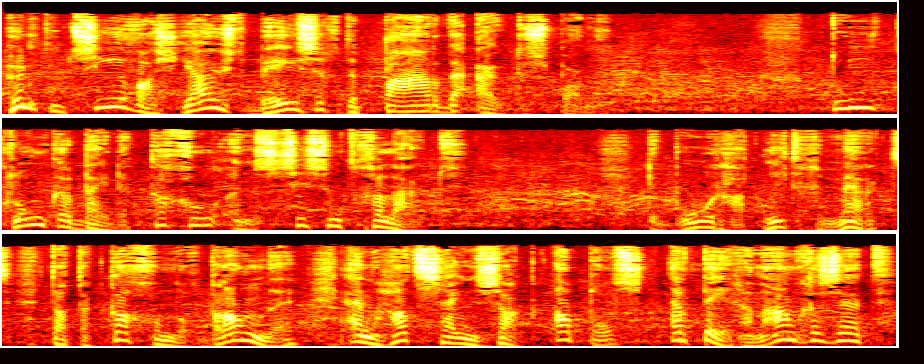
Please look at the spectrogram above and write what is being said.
Hun koetsier was juist bezig de paarden uit te spannen. Toen klonk er bij de kachel een sissend geluid. De boer had niet gemerkt dat de kachel nog brandde... en had zijn zak appels er tegenaan gezet.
